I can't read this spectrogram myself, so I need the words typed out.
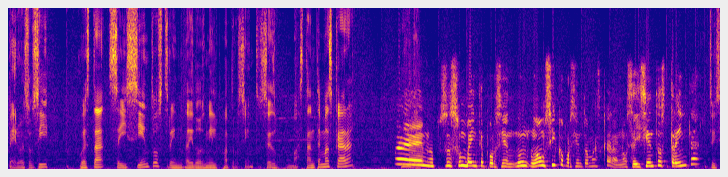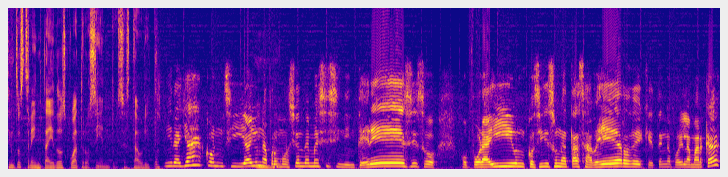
pero eso sí, cuesta 632.400, es bastante más cara bueno, pues es un 20%, no un 5% más cara, ¿no? 630. 632, 400 está ahorita. Pues mira, ya con si hay una promoción de meses sin intereses o, o por ahí consigues una taza verde que tenga por ahí la marca,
